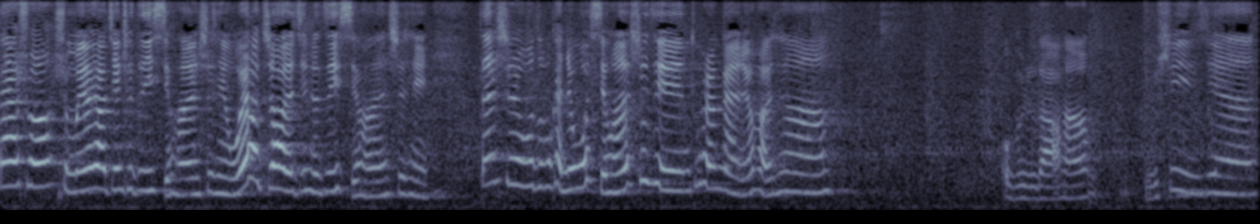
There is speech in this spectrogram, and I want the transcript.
大家说什么要要坚持自己喜欢的事情，我也知道要坚持自己喜欢的事情。但是我怎么感觉我喜欢的事情，突然感觉好像，我不知道，好像不是一件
